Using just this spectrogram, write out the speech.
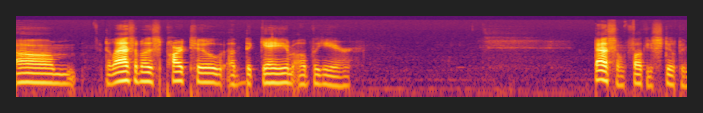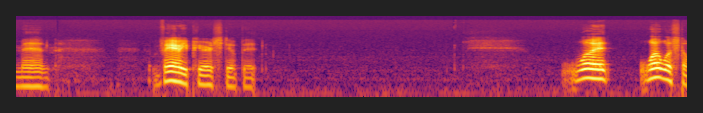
um The Last of Us Part 2 of the Game of the Year. That's some fucking stupid man. Very pure stupid. What what was the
